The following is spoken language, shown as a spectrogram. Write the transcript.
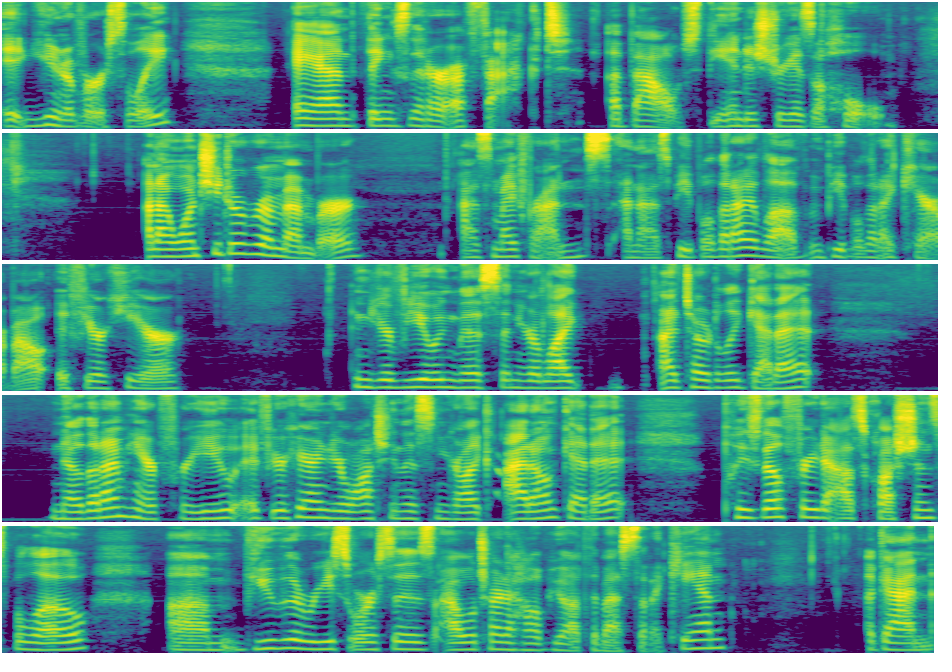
It universally, and things that are a fact about the industry as a whole. And I want you to remember, as my friends and as people that I love and people that I care about, if you're here and you're viewing this and you're like, I totally get it, know that I'm here for you. If you're here and you're watching this and you're like, I don't get it, please feel free to ask questions below. Um, view the resources. I will try to help you out the best that I can. Again,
